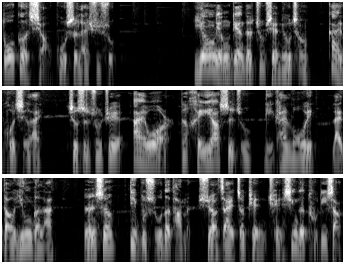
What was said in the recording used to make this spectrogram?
多个小故事来叙述。英灵殿的主线流程概括起来，就是主角艾沃尔的黑鸭氏族离开挪威，来到英格兰，人生地不熟的他们需要在这片全新的土地上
